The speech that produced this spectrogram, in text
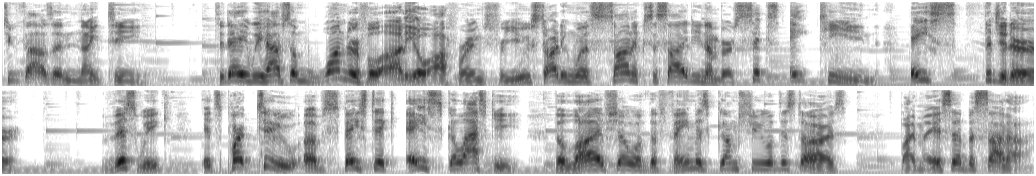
2019. Today we have some wonderful audio offerings for you, starting with Sonic Society number 618, Ace Fidgeter. This week, it's part two of Space Stick Ace Galaski, the live show of the famous Gumshoe of the Stars by Maisa Basada.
